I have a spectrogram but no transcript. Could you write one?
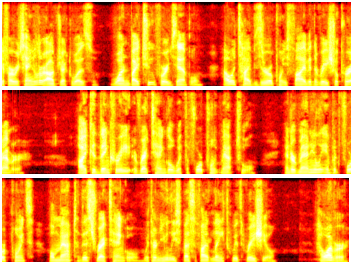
if our rectangular object was 1 by 2 for example, I would type 0.5 in the ratio parameter. I could then create a rectangle with the 4-point map tool, and our manually input 4 points will map to this rectangle with our newly specified length-width ratio. However,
